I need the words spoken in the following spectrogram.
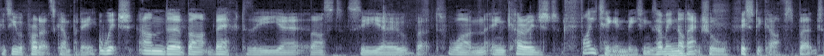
consumer products company, which under Bart Becht, the uh, last CEO but one, encouraged fighting in meetings. I mean, not actual fisticuffs, but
